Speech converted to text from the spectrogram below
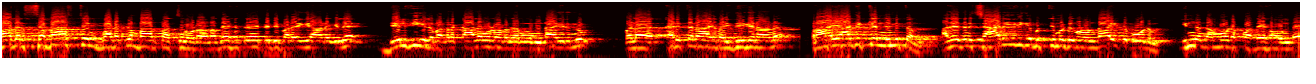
ഫാദർ സെബാസ്റ്റ്യൻ വടക്കം പാർത്ത അച്ഛനോടാണ്. അദ്ദേഹത്തിനെ പറ്റി പറയുകയാണെങ്കിൽ ഡൽഹിയിൽ വളരെ കാലങ്ങളോടെ നമ്മൾ ഉണ്ടായിരുന്നു. വളരെ കരുത്തനായ വൈദികനാണ്. പ്രായാധിക്യം നിമിത്തം അദ്ദേഹത്തിന് ശാരീരിക ബുദ്ധിമുട്ടുകൾ ഉണ്ടായിട്ട് പോലും ഇന്ന് നമ്മോടൊപ്പം അദ്ദേഹം ഉണ്ട്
